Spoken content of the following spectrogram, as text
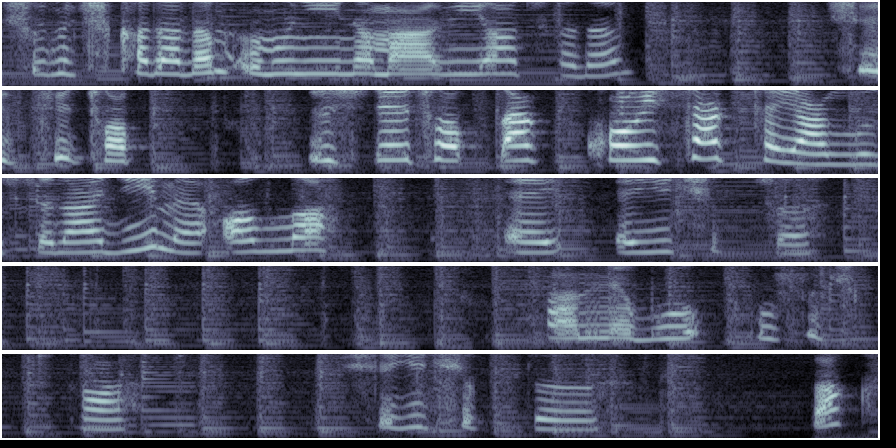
Şunu çıkaralım onun yine maviye atalım. Çünkü top üstüne toprak koysak da yangın söner değil mi? Allah ey, iyi çıktı. Anne bu bu su çıktı. Şeyi çıktı. Bak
